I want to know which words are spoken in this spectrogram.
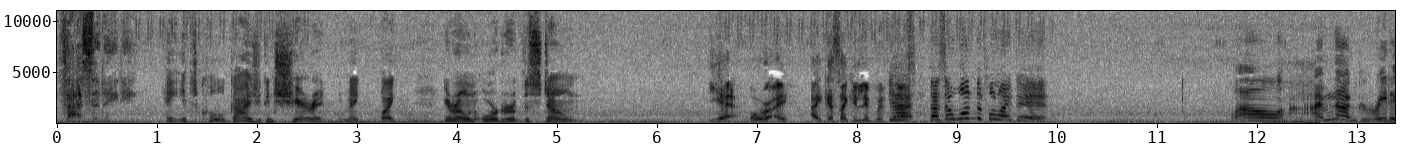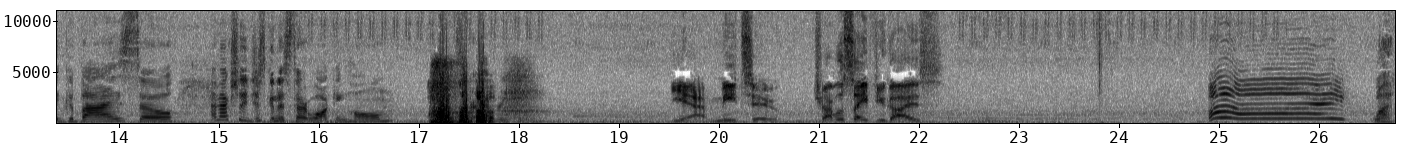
Fascinating. Hey, it's cool, guys. You can share it. Make, like, your own Order of the Stone. Yeah, alright. I guess I can live with Yes, that. that's a wonderful idea. Well, I'm not great at goodbyes, so I'm actually just gonna start walking home. Thanks for everything. Yeah, me too. Travel safe, you guys. Bye! What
